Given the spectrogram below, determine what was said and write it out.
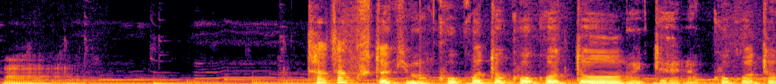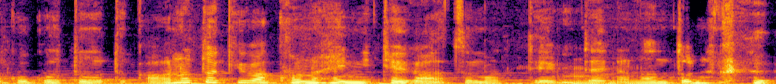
うん叩く時もこことこことみたいなこことここととかあの時はこの辺に手が集まってみたいな、うん。なんとなく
